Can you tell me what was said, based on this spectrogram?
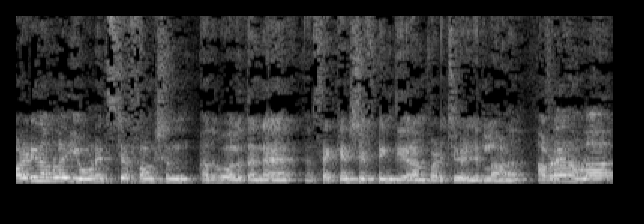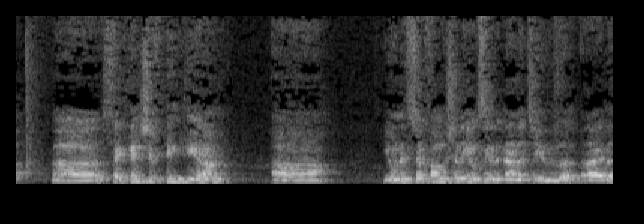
ഓൾറെഡി നമ്മൾ യൂണിറ്റ് സ്റ്റെപ്പ് ഫംഗ്ഷൻ അതുപോലെ തന്നെ സെക്കൻഡ് ഷിഫ്റ്റിംഗ് തിയറം പഠിച്ചു കഴിഞ്ഞിട്ടുള്ളതാണ്. അവിടെ നമ്മൾ second shifting theorem unit step function use ചെയ്തിട്ടാണ് ചെയ്തത്. അതായത്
